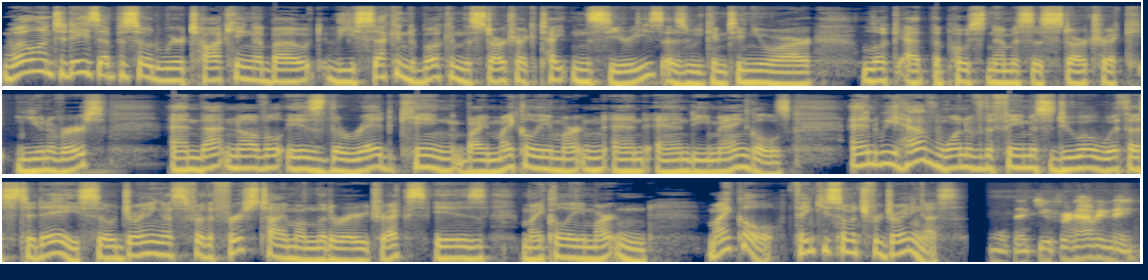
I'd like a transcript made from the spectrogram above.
Well, on today's episode, we're talking about the second book in the Star Trek Titans series as we continue our look at the post Nemesis Star Trek universe. And that novel is The Red King by Michael A. Martin and Andy Mangels. And we have one of the famous duo with us today. So joining us for the first time on Literary Treks is Michael A. Martin. Michael, thank you so much for joining us. Well, thank you for having me.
